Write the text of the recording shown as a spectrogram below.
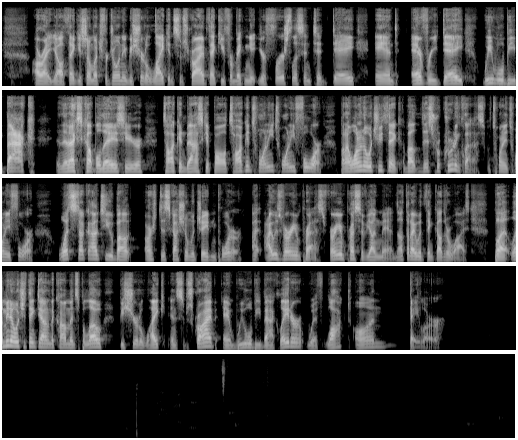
All right, y'all. Thank you so much for joining. Be sure to like and subscribe. Thank you for making it your first listen today and every day. We will be back in the next couple days here talking basketball, talking 2024. But I want to know what you think about this recruiting class of 2024. What stuck out to you about our discussion with Jadon Porter? I, I, was very impressed. Very impressive young man. Not that I would think otherwise. But let me know what you think down in the comments below. Be sure to like and subscribe, and we will be back later with Locked On Baylor.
